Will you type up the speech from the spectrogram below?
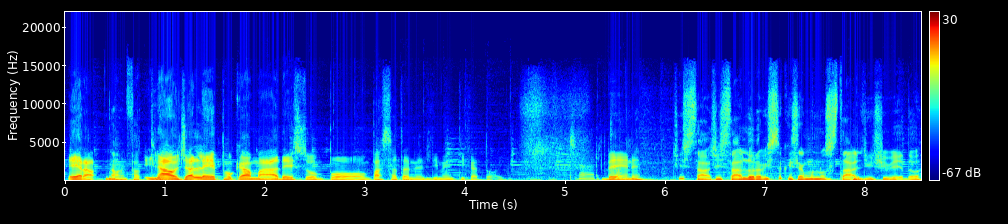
era No, infatti. in auge all'epoca ma adesso un po' passata nel dimenticatoio. Certo. Bene. Ci sta, ci sta. Allora, visto che siamo nostalgici, vedo,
